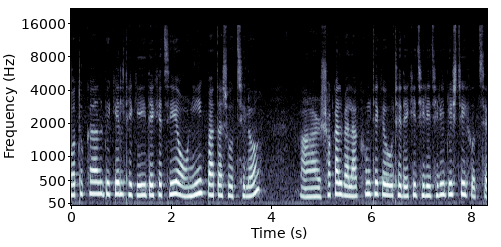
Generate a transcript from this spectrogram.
গতকাল বিকেল থেকেই দেখেছি অনেক বাতাস হচ্ছিল, আর সকালবেলা ঘুম থেকে উঠে দেখি ঝিরিঝিরি বৃষ্টি হচ্ছে।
